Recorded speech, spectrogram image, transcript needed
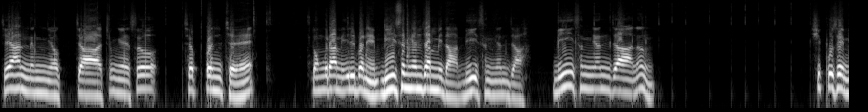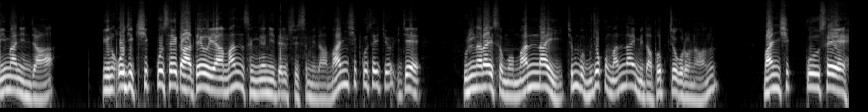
제한 능력자 중에서 첫 번째 동그라미 1번에 미성년자입니다. 미성년자. 미성년자는 19세 미만인 자, 이건 오직 19세가 되어야만 성년이 될 수 있습니다. 만 19세죠. 이제 우리나라에서 뭐 만 나이, 전부 무조건 만 나이입니다. 법적으로는. 만 19세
